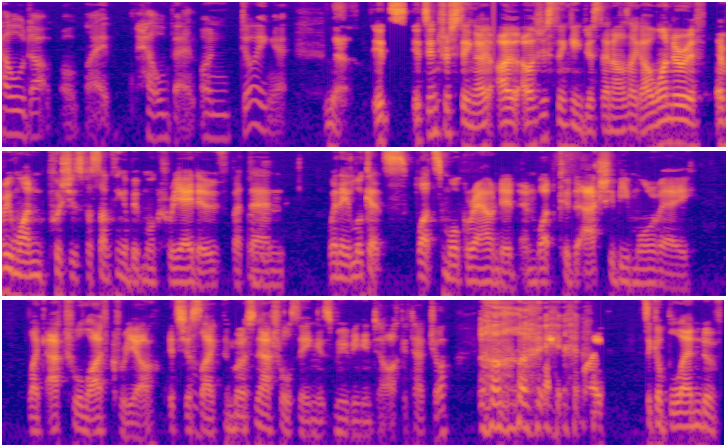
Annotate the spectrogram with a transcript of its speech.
held up on like hell bent on doing it. Yeah, it's it's interesting. I, I, I was just thinking just then. I was like, I wonder if everyone pushes for something a bit more creative, but Mhm. then when they look at what's more grounded and what could actually be more of a like actual life career, it's just Mhm. like the most natural thing is moving into architecture. yeah. Like it's like a blend of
